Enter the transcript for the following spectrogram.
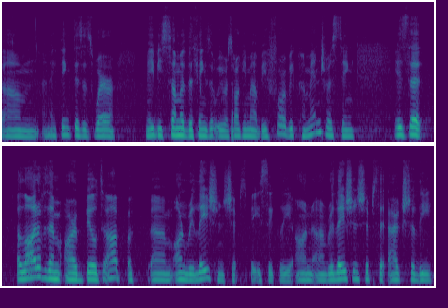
Um, and I think this is where maybe some of the things that we were talking about before become interesting, is that a lot of them are built up uh, um, on relationships, basically on, on relationships that actually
